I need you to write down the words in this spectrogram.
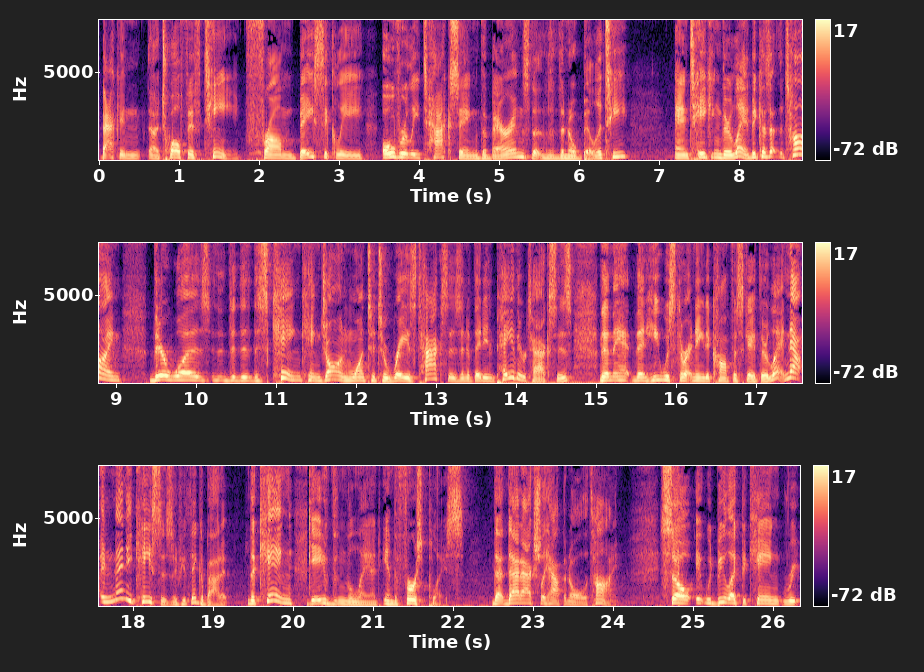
back in uh, 1215, from basically overly taxing the barons, the, the, the nobility and taking their land. Because at the time there was th- th- this king king john wanted to raise taxes and if they didn't pay their taxes then they then he was threatening to confiscate their land. Now in many cases if you think about it the king gave them the land in the first place. That that actually happened all the time so it would be like the king re-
